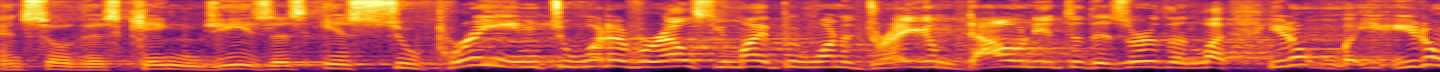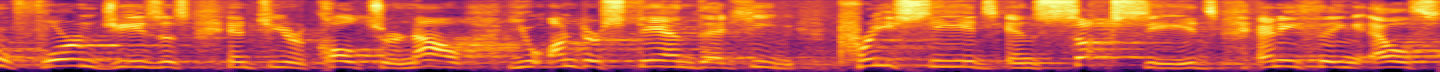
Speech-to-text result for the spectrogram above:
And so this King Jesus is supreme to whatever else you might want to drag him down into this earth and life. You don't, you don't form Jesus into your culture now. You understand that he precedes and succeeds anything else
